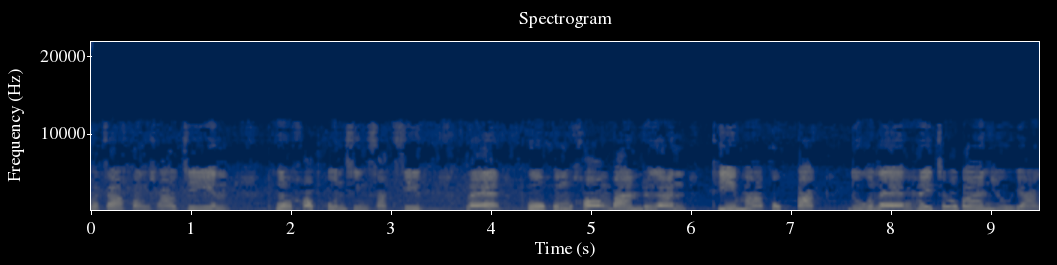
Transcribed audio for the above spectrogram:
พเจ้าของชาวจีน เพื่อขอบคุณสิ่งศักดิ์สิทธิ์ และผู้คุ้มครองบ้านเรือนที่มาปกปัก ดูแลให้เจ้าบ้านอยู่อย่าง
